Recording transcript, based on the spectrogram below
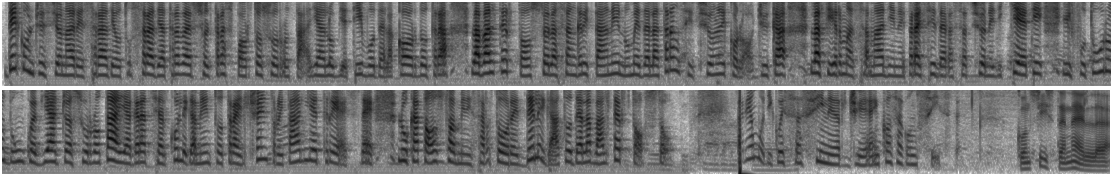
Decongestionare strade e autostrade attraverso il trasporto su rotaia, l'obiettivo dell'accordo tra la Walter Tosto e la Sangritana in nome della transizione ecologica. La firma stamani nei pressi della stazione di Chieti. Il futuro dunque viaggia su rotaia grazie al collegamento tra il centro Italia e Trieste. Luca Tosto, amministratore delegato della Walter Tosto. Parliamo di questa sinergia, in cosa consiste? Consiste nel,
